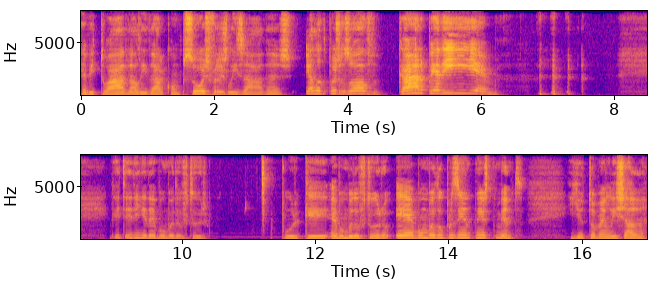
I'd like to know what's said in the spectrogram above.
habituada a lidar com pessoas fragilizadas. Ela depois resolve. Carpe diem! Coitadinha da bomba do futuro. Porque a bomba do futuro é a bomba do presente neste momento. E eu estou bem lixada.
